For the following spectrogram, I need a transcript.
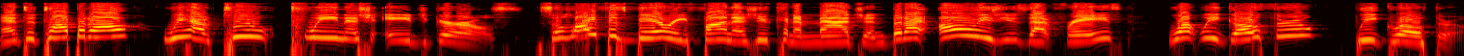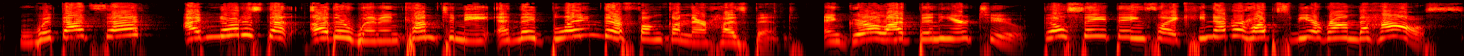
And to top it all, we have two tweenish age girls. So life is very fun, as you can imagine, but I always use that phrase what we go through, we grow through. With that said, I've noticed that other women come to me and they blame their funk on their husband. And girl, I've been here too. They'll say things like, he never helps me around the house.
